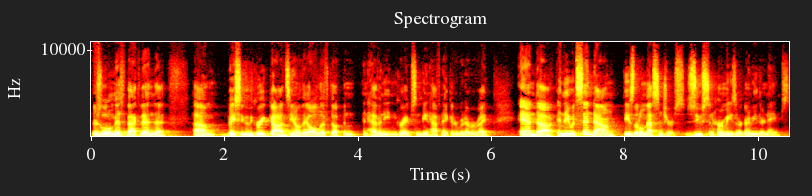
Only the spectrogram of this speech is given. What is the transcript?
There's a little myth back then that um, basically the Greek gods, you know, they all lived up in, in heaven eating grapes and being half naked or whatever, right? And, uh, and they would send down these little messengers. Zeus and Hermes are going to be their names.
